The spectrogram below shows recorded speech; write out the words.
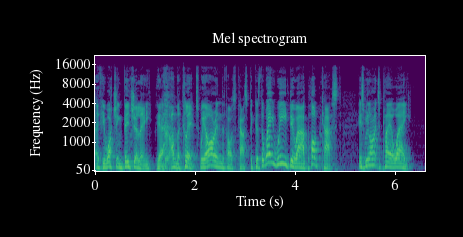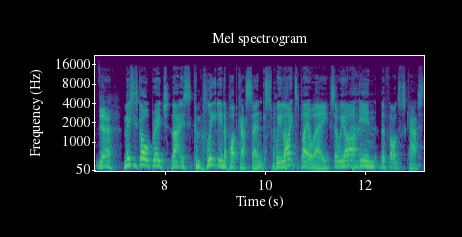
if you're watching visually Yeah. on the clips, we are in the Fozcast because the way we do our podcast is we like to play away. Yeah. Mrs. Goldbridge, that is completely in a podcast sense. We like to play away, so we are in the Fozcast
